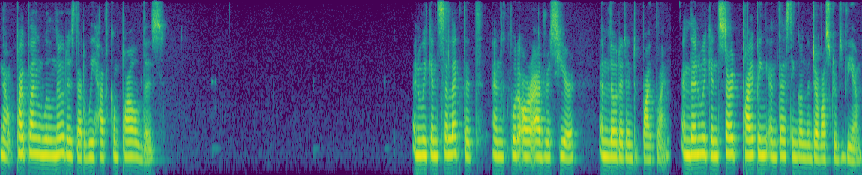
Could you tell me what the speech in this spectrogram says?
Now, Pipeline will notice that we have compiled this. And we can select it and put our address here and load it into Pipeline. And then we can start piping and testing on the JavaScript VM.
